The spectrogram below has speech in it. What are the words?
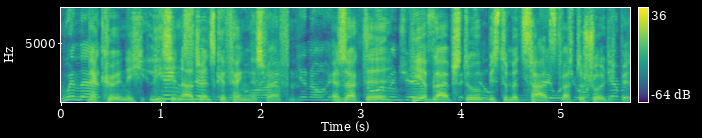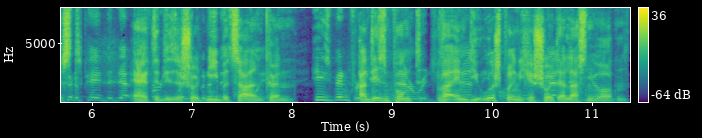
Der König ließ ihn also ins Gefängnis werfen. Er sagte, hier bleibst du, bis du bezahlst, was du schuldig bist. Er hätte diese Schuld nie bezahlen können. An diesem Punkt war ihm die ursprüngliche Schuld erlassen worden.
